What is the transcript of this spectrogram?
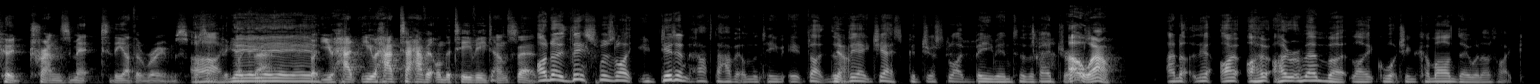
could transmit to the other rooms or ah something yeah like yeah, that. yeah yeah yeah yeah. But you had you had to have it on the TV downstairs. Oh no, this was like you didn't have to have it on the TV. It like the Yeah. VHS could just like beam into the bedroom. oh wow. And uh, I, I I remember like watching Commando when I was like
